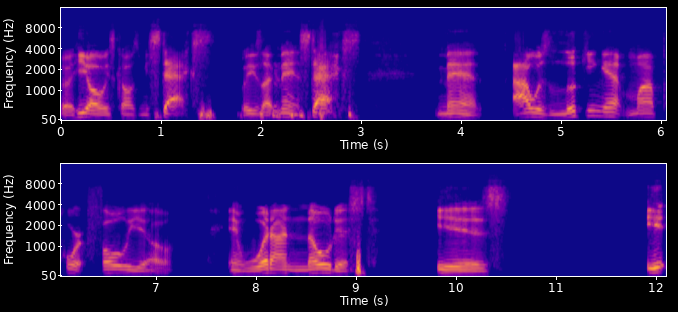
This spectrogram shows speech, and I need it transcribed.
Well, he always calls me Stacks, but he's like, "Man, Stacks, man." I was looking at my portfolio, and what I noticed is it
